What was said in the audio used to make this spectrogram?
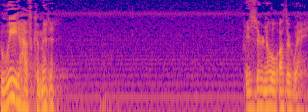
we have committed? Is there no other way?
